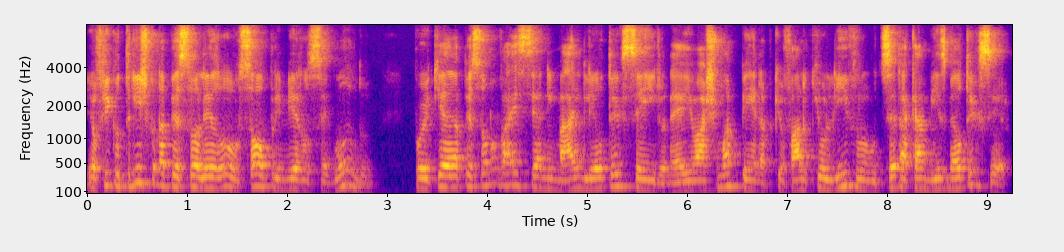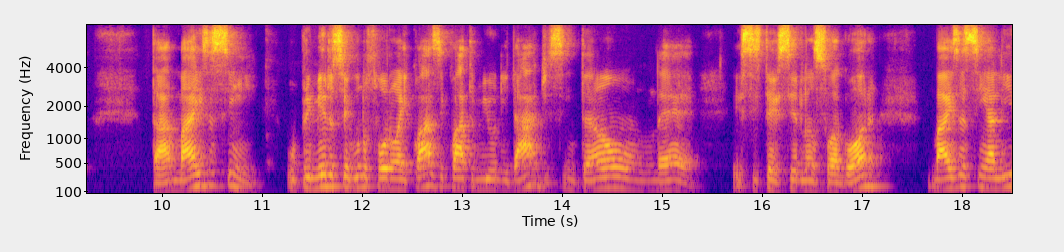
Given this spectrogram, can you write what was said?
eu fico triste quando a pessoa lê só o primeiro ou o segundo, porque a pessoa não vai se animar em ler o terceiro, né? E eu acho uma pena, porque eu falo que o livro, o Tzedakah mesmo, é o terceiro, tá? Mas assim, o primeiro e o segundo foram aí quase 4 mil unidades, então, né, esse terceiro lançou agora, mas assim, ali,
